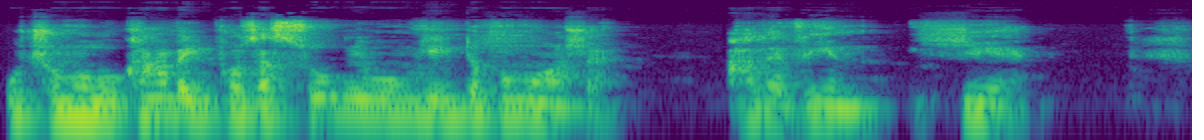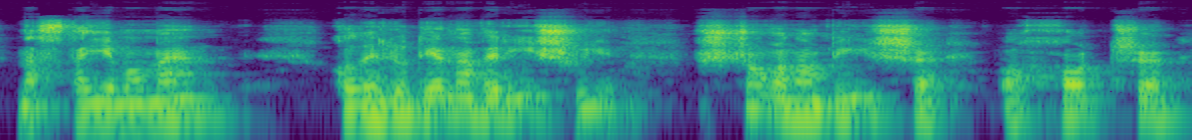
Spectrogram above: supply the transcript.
у чому лукавий поза сумнівом їй допоможе, але він є. Настає момент, коли людина вирішує, що вона більше охоче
